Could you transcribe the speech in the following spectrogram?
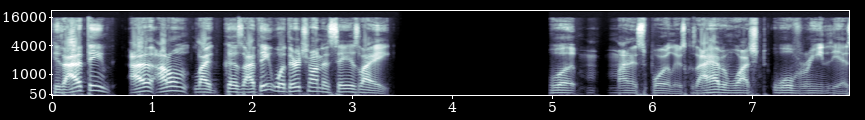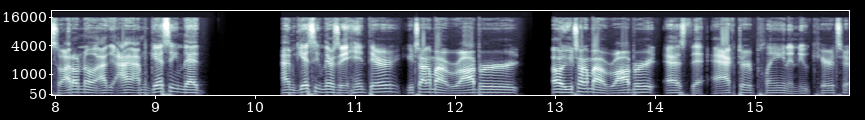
Cuz I think I I don't like cuz I think what they're trying to say is like well minus spoilers cuz I haven't watched Wolverines yet. So I don't know. I, I I'm guessing that I'm guessing there's a hint there. You're talking about Robert Oh, you're talking about Robert as the actor playing a new character?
